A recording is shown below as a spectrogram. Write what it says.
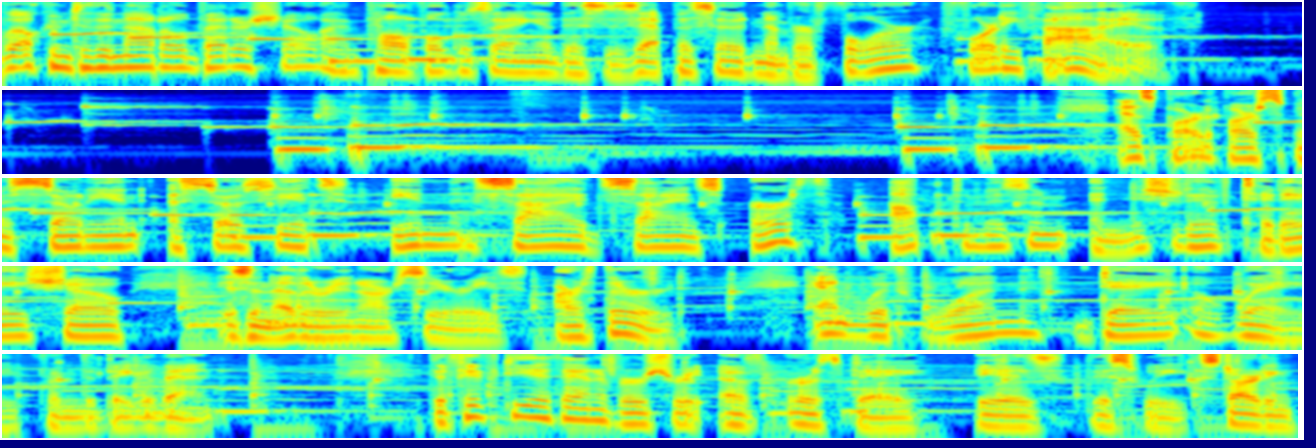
Welcome to the Not Old Better Show. I'm Paul Vogelzang, and this is episode number 445. As part of our Smithsonian Associates Inside Science Earth Optimism Initiative, today's show is another in our series, our third, and with one day away from the big event. The 50th anniversary of Earth Day is this week, starting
